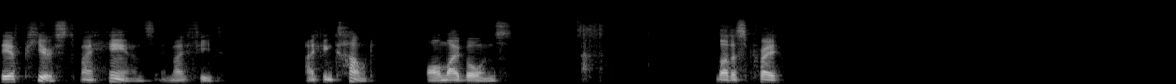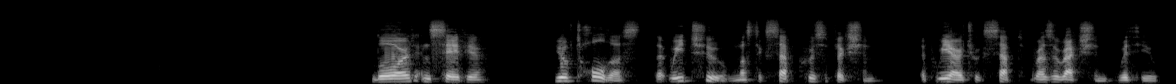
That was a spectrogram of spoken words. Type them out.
They have pierced my hands and my feet. I can count all my bones. Let us pray. Lord and Savior, you have told us that we too must accept crucifixion if we are to accept resurrection with you.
